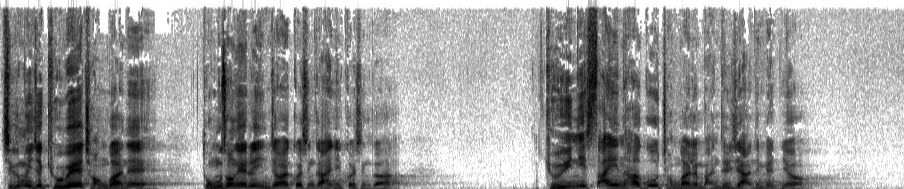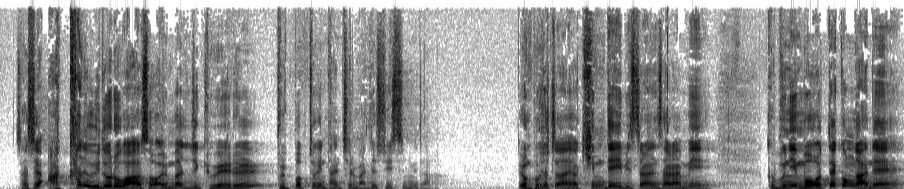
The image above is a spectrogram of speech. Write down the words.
지금은 이제 교회 정관에 동성애를 인정할 것인가 아닐 것인가 교인이 사인하고 정관을 만들지 않으면요. 사실 악한 의도로 와서 얼마든지 교회를 불법적인 단체로 만들 수 있습니다. 여러분 보셨잖아요. 킴 데이비스라는 사람이 그분이 뭐 어땠건 간에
